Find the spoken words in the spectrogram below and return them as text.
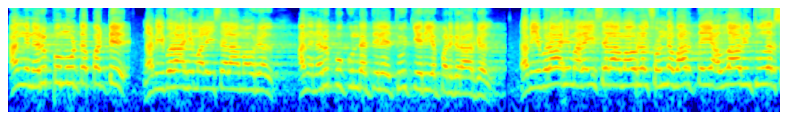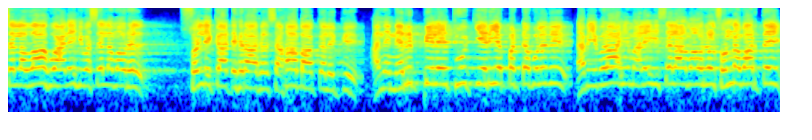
அங்கு நெருப்பு மூட்டப்பட்டு நபி இப்ராஹிம் அலைஹிஸ்ஸலாம் அவர்கள் அந்த நெருப்பு குண்டத்திலே தூக்கி எறியப்படுகிறார்கள். நபி இப்ராஹிம் அலைஹிஸ்ஸலாம் அவர்கள் சொன்ன வார்த்தையை அல்லாஹ்வின் தூதர் செல்லல்லாஹு அலஹி வசல்லம் அவர்கள் சொல்லி காட்டுகிறார்கள் சஹாபாக்களுக்கு. அந்த நெருப்பிலே தூக்கி எறியப்பட்ட பொழுது நபி இப்ராஹிம் அலைஹிஸ்ஸலாம் அவர்கள் சொன்ன வார்த்தை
